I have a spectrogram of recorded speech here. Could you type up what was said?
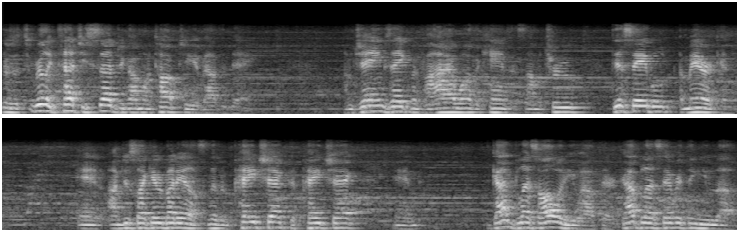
there's a really touchy subject I'm going to talk to you about today. I'm James Aikman for Hiawatha, Kansas. I'm a true disabled American. And I'm just like everybody else, living paycheck to paycheck. And God bless all of you out there. God bless everything you love.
